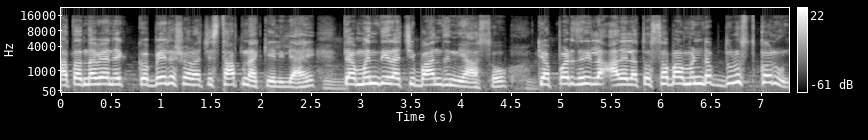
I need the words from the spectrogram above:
आता नव्याने एक बेलेश्वराची स्थापना केलेली आहे. त्या मंदिराची बांधणी असो किंवा पडझडीला आलेला तो सभा मंडप दुरुस्त करून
